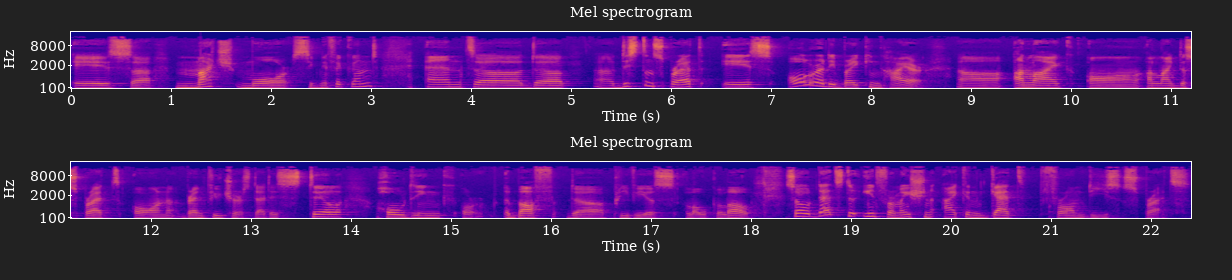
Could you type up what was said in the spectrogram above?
is uh, much more significant, and uh, the uh, distance spread is already breaking higher, uh, unlike on unlike the spread on Brent futures that is still holding or above the previous local low. So that's the information I can get from these spreads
